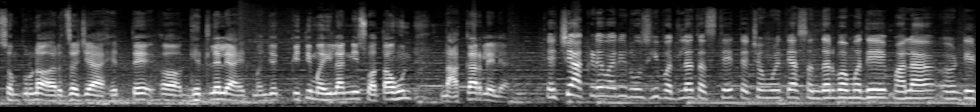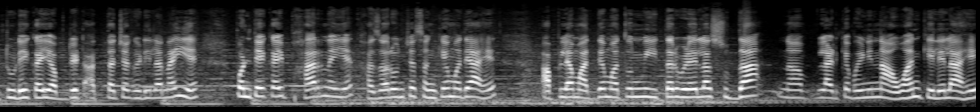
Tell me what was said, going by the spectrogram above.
संपूर्ण अर्ज जे आहेत ते घेतलेले आहेत? म्हणजे किती महिलांनी स्वतःहून नाकारलेले आहेत? त्याची आकडेवारी रोज ही बदलत असते. त्याच्यामुळे त्या संदर्भामध्ये मला डे टू डे काही अपडेट आत्ताच्या घडीला नाही आहे पण ते काही फार नाही आहेत हजारोंच्या संख्येमध्ये आहेत. आपल्या माध्यमातून मी इतर वेळेला सुद्धा लाडक्या बहिणींना आव्हान केलेलं आहे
